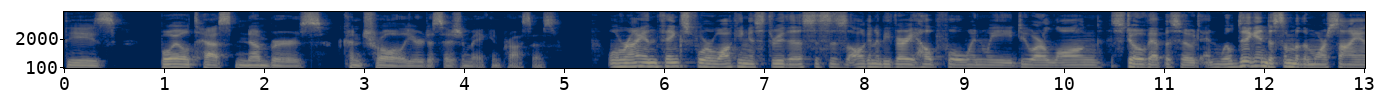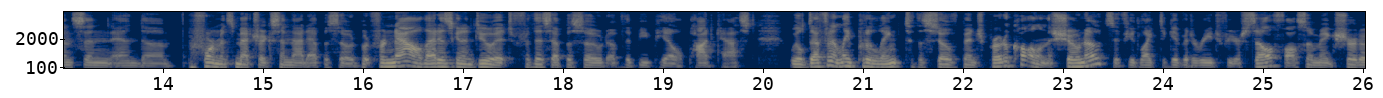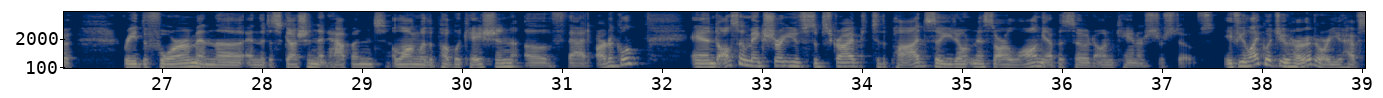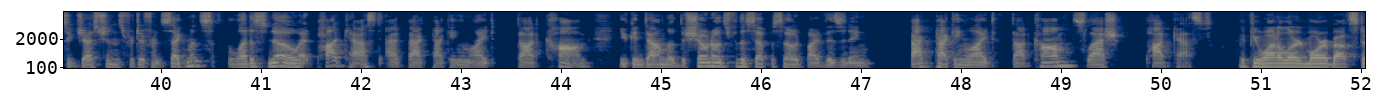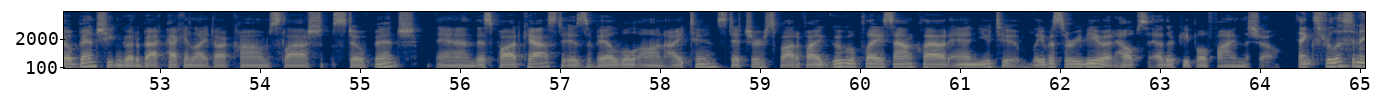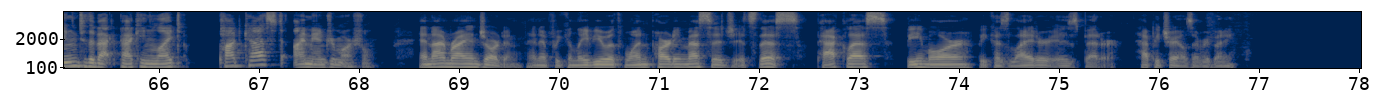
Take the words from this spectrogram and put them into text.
these boil test numbers control your decision making process. Well, Ryan, thanks for walking us through this. This is all going to be very helpful when we do our long stove episode, and we'll dig into some of the more science and and uh, performance metrics in that episode. But for now, that is going to do it for this episode of the BPL podcast. We'll definitely put a link to the stove bench protocol in the show notes if you'd like to give it a read for yourself. Also, make sure to read the forum and the and the discussion that happened along with the publication of that article. And also make sure you've subscribed to the pod so you don't miss our long episode on canister stoves. If you like what you heard or you have suggestions for different segments, let us know at podcast at backpackinglight.com. You can download the show notes for this episode by visiting backpackinglight.com slash podcast. If you want to learn more about Stovebench, you can go to backpackinglight.com slash stovebench. And this podcast is available on iTunes, Stitcher, Spotify, Google Play, SoundCloud, and YouTube. Leave us a review. It helps other people find the show. Thanks for listening to the Backpacking Light podcast. I'm Andrew Marshall. And I'm Ryan Jordan. And if we can leave you with one parting message, it's this pack less, be more, because lighter is better. Happy trails, everybody.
